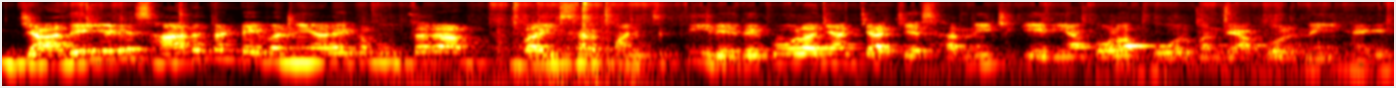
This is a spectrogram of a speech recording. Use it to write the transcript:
ਜਿਆਦੇ ਜਿਹੜੇ ਸਾਧ ਘੰਟੇ ਬੰਨੇ ਵਾਲੇ ਕਬੂਤਰ ਆ, ਬਾਈ ਸਰਪੰਚ ਧੀਰੇ ਦੇ ਕੋਲ ਆ ਜਾਂ ਚਾਚੇ ਸਰਨੀ ਚਕੇਰੀਆਂ ਕੋਲ ਆ, ਹੋਰ ਬੰਦਿਆਂ ਕੋਲ ਨਹੀਂ ਹੈਗੇ।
